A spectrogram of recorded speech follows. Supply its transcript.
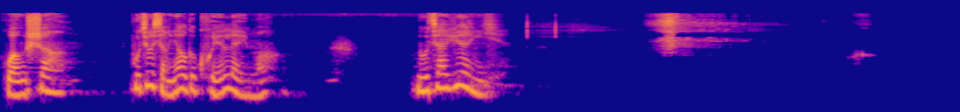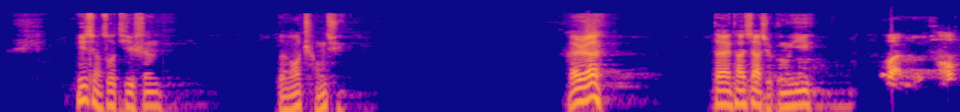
皇上不就想要个傀儡吗？奴家愿意。你想做替身，本王成全你。来人，带他下去更衣，换龙袍。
